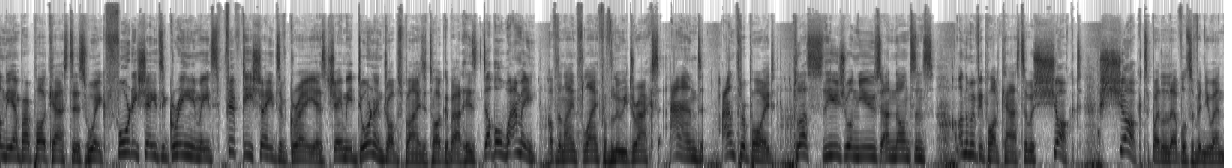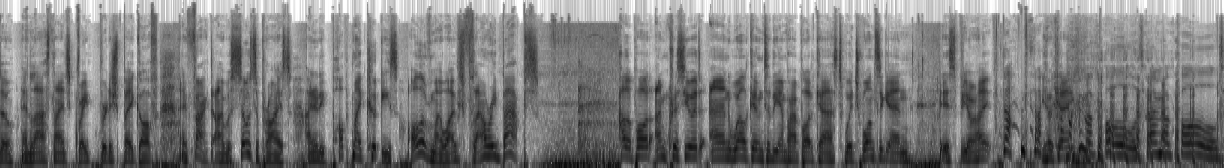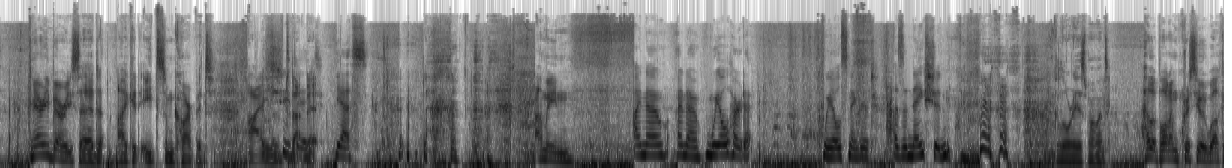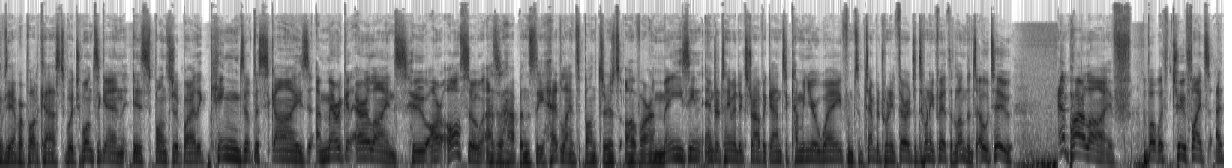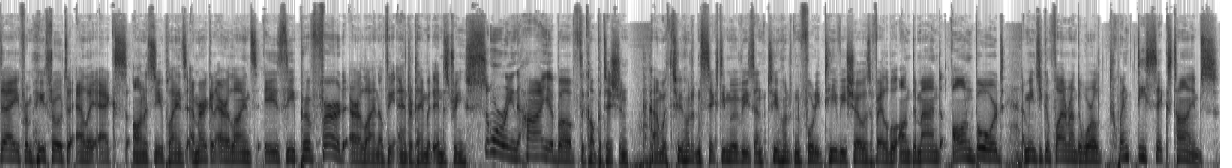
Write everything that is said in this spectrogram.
On the Empire podcast this week, 40 Shades of Green meets 50 Shades of Grey as Jamie Dornan drops by to talk about his double whammy of the ninth life of Louis Drax and Anthropoid. Plus, the usual news and nonsense on the movie podcast. I was shocked, shocked by the levels of innuendo in last night's Great British Bake Off. In fact, I was so surprised I nearly popped my cookies all over my wife's floury baps. Hello, Pod. I'm Chris Hewitt, and welcome to the Empire Podcast, which once again is. You all right? You okay? I'm appalled. I'm appalled. Mary Berry said I could eat some carpet. I loved she that did. bit. Yes. I mean, I know. I know. We all heard it. We all sniggered as a nation. glorious moment. Hello, Pod. I'm Chris Hewitt. Welcome to the Empire Podcast, which once again is sponsored by the Kings of the Skies, American Airlines, who are also, as it happens, the headline sponsors of our amazing entertainment extravaganza coming your way from September 23rd to 25th at London's O2. Empire Live! But with two flights a day from Heathrow to LAX on its new planes, American Airlines is the preferred airline of the entertainment industry, soaring high above the competition. And with 260 movies and 240 TV shows available on demand on board, that means you can fly around the world 26 times.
